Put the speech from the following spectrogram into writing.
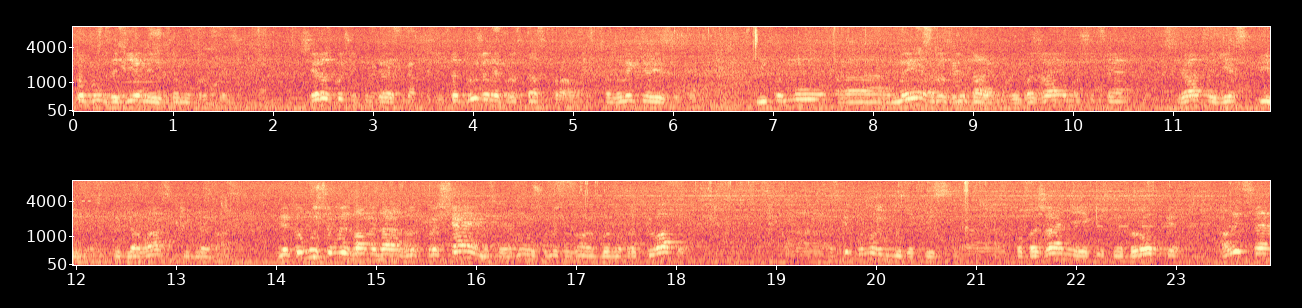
хто був задіяний у цьому процесі. Ще раз хочу підкреслити, це дуже непроста справа, це великі ризики. І тому е, ми розглядаємо і вважаємо, що це свято є спільним і для вас, і для нас. Не тому, що ми з вами зараз розпрощаємося, я думаю, що ми ще з вами будемо працювати, е, оскільки можуть бути якісь е, побажання, якісь недоробки, але це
